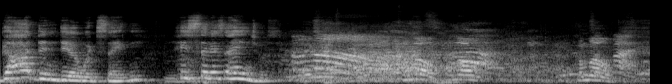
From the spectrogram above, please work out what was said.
God didn't deal with Satan, he mm-hmm. sent his angels. Come on, come on, come on.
